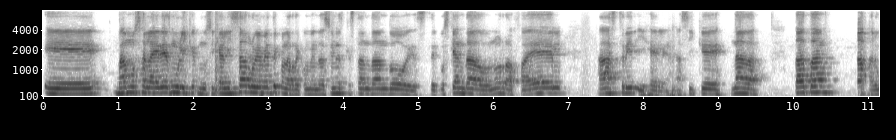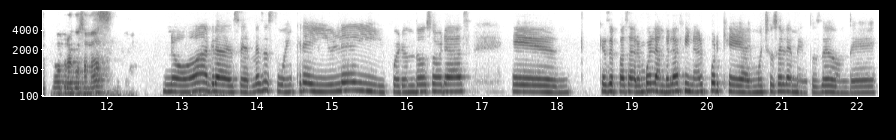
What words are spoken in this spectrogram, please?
eh, vamos a la idea es musicalizarlo, obviamente, con las recomendaciones que están dando, este, pues que han dado, ¿no? Rafael, Astrid y Helen. Así que nada, Tata, ¿alguna otra cosa más? No, agradecerles, estuvo increíble y fueron dos horas eh, que se pasaron volando la final porque hay muchos elementos de donde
